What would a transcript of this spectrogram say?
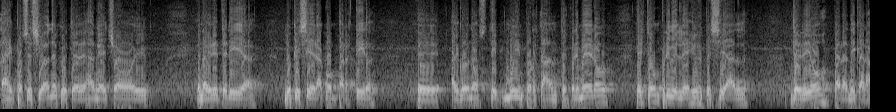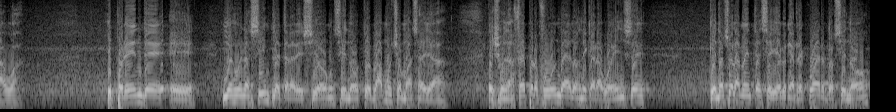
las exposiciones que ustedes han hecho hoy en la gritería. Yo quisiera compartir eh, algunos tips muy importantes. Primero, este es un privilegio especial de Dios para Nicaragua. Y por ende, eh, no es una simple tradición, sino que va mucho más allá. Es una fe profunda de los nicaragüenses que no solamente se lleven en recuerdo, sino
